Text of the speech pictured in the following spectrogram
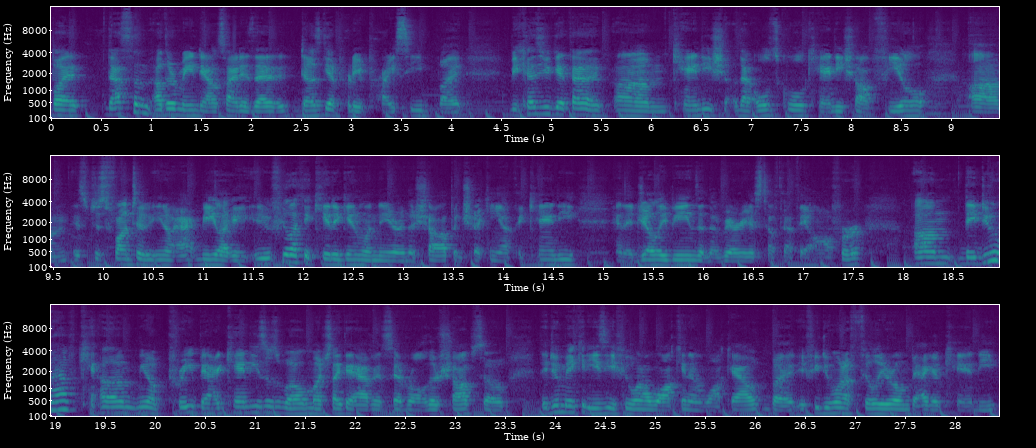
But that's the other main downside is that it does get pretty pricey, but because you get that um, candy shop, that old school candy shop feel. Um, it's just fun to you know be like a, you feel like a kid again when you're in the shop and checking out the candy and the jelly beans and the various stuff that they offer. Um, they do have um, you know pre-bagged candies as well, much like they have in several other shops. So they do make it easy if you want to walk in and walk out. But if you do want to fill your own bag of candy,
